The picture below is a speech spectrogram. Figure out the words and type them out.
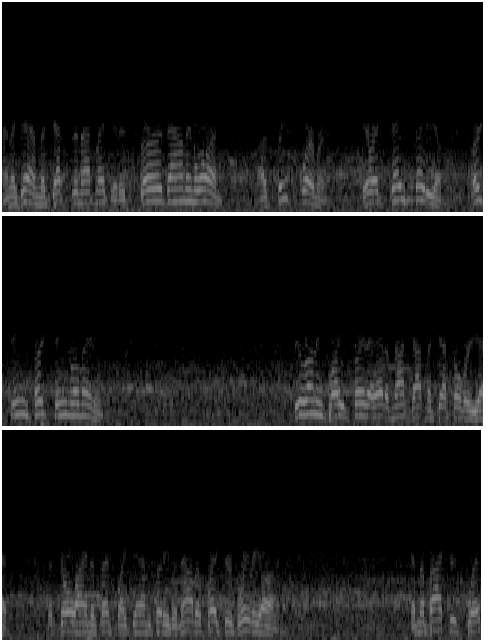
And again, the Jets did not make it. It's third down and one. A seat squirmer here at Shea Stadium. 13-13 remaining. Two running plays straight ahead have not gotten the Jets over yet. Good goal line defense by Kansas City, but now the pressure's really on. In the are split.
